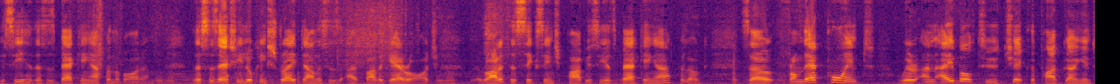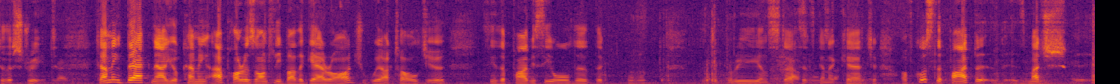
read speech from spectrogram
You see, this is backing up on the bottom. Mm-hmm. This is actually looking straight down. This is uh, by the garage, mm-hmm. right at the six-inch pipe. You see, it's backing up. Mm-hmm. Look. So from that point, we're unable to check the pipe going into the street. Right. Coming back now, you're coming up horizontally by the garage, where I told you. See the pipe. You see all the the, the debris and stuff that's going to catch. Of course, the pipe is much uh,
